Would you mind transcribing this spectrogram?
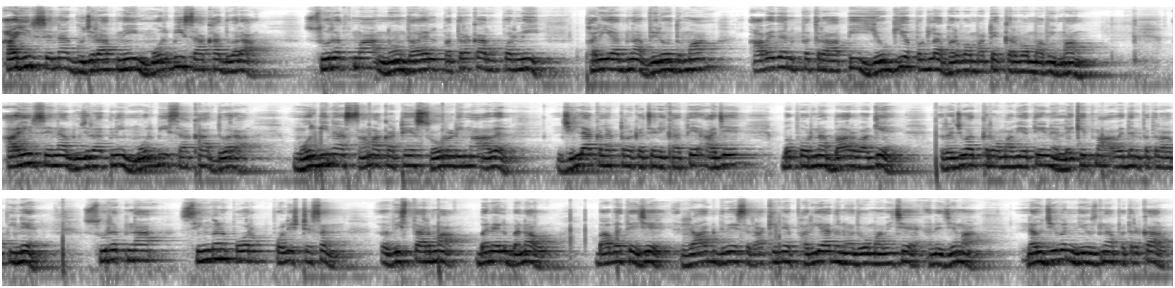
આહિર સેના ગુજરાતની મોરબી શાખા દ્વારા સુરતમાં નોંધાયેલ પત્રકાર ઉપરની ફરિયાદના વિરોધમાં આવેદનપત્ર આપી યોગ્ય પગલાં ભરવા માટે કરવામાં આવી માંગ. આહિર સેના ગુજરાતની મોરબી શાખા દ્વારા મોરબીના સામાકાંઠે સોરડીમાં આવેલ જિલ્લા કલેક્ટર કચેરી ખાતે આજે બપોરના બાર વાગ્યે રજૂઆત કરવામાં આવી હતી અને લેખિતમાં આવેદનપત્ર આપીને સુરતના સિંગણપોર પોલીસ સ્ટેશન વિસ્તારમાં બનેલ બનાવ બાબતે જે રાગ દ્વેષ રાખીને ફરિયાદ નોંધવામાં આવી છે અને જેમાં નવજીવન ન્યૂઝના પત્રકાર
